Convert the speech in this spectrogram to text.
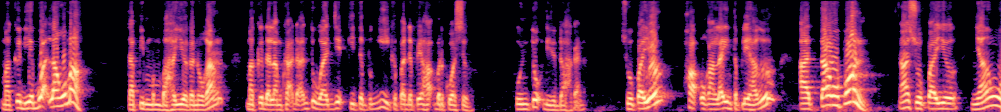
Maka dia buatlah rumah tapi membahayakan orang, maka dalam keadaan tu wajib kita pergi kepada pihak berkuasa untuk didedahkan. Supaya hak orang lain terpelihara ataupun ha, supaya nyawa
